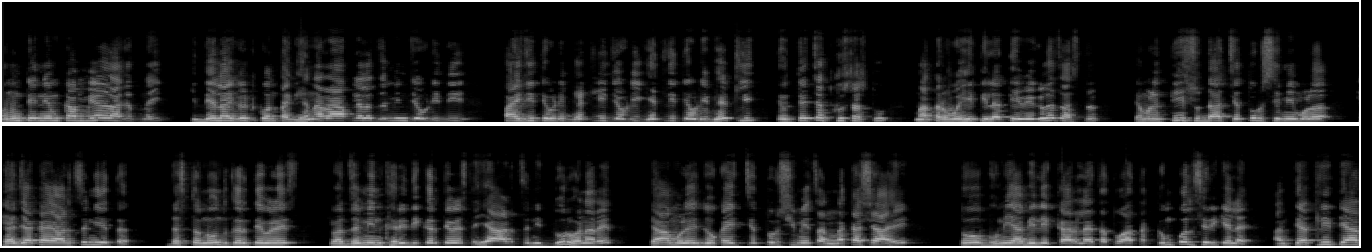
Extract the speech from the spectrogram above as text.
म्हणून ते नेमका मेळ लागत नाही की देलाय गट कोणता? घेणारा आपल्याला जमीन जेवढी दी पाहिजे तेवढी भेटली जेवढी घेतली तेवढी भेटली ते त्याच्यात खुश असतो. मात्र वही तिला ते वेगळंच असतं. त्यामुळे ती सुद्धा चतुर्सीमेमुळं ह्या ज्या काही अडचणी येतं दस्त नोंद करते वेळेस किंवा जमीन खरेदी करते वेळेस तर ह्या अडचणी दूर होणार आहेत. त्यामुळे जो काही चतुर्सीमेचा नकाशा आहे तो भूमी अभिलेख कार्यालयाचा तो आता कंपल्सरी केलाय. आणि त्यातली त्यात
